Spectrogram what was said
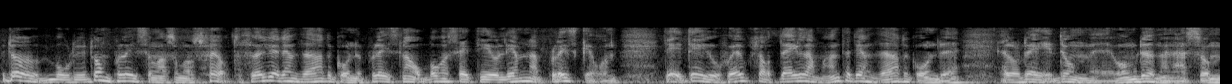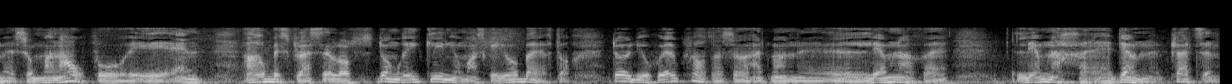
Då borde ju de poliserna som har svårt att följa den värdegrunden polisen har bara se till att lämna poliskåren. Det, det är ju självklart. Delar man inte den värdegrunden eller det, de eh, omdömena som, eh, som man har på eh, en arbetsplats eller de riktlinjer man ska jobba efter. Då är det ju självklart alltså att man eh, lämnar eh, lämnar eh, den platsen.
